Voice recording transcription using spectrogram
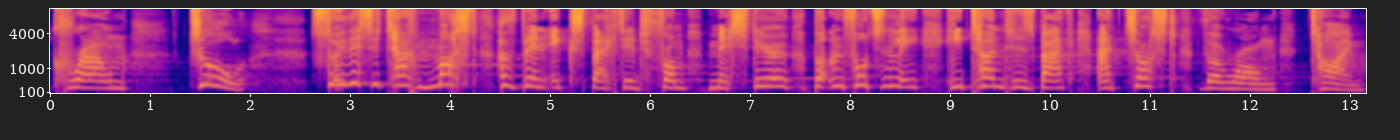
Crown Jewel. So this attack must have been expected from Mysterio, but unfortunately he turned his back at just the wrong time.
